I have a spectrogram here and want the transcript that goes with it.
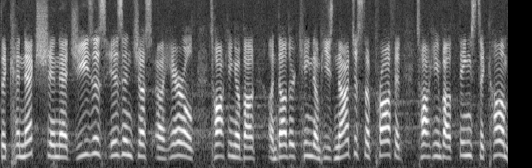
the connection that Jesus isn't just a herald talking about another kingdom. He's not just a prophet talking about things to come,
